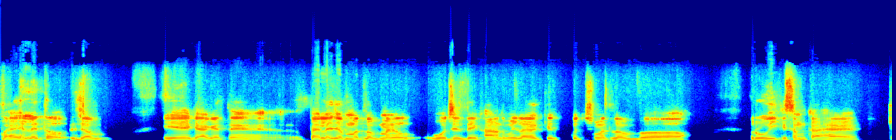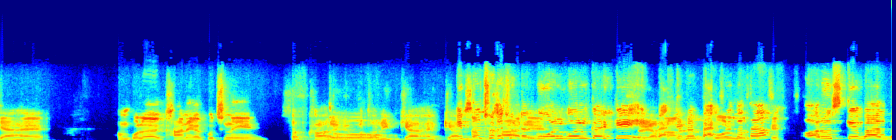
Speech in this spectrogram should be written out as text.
पहले तो जब ये क्या कहते हैं पहले जब मतलब मैंने वो चीज़ देखा ना तो मुझे लगा कि कुछ मतलब रूई किस्म का है क्या हम्म। है? हमको लगा खाने का कुछ नहीं है। सब खा रहे हैं तो- पता नहीं क्या है क्या इतना छोटा छोटा गोल गोल करके एक पैकेट में पैक गोल गोल होता था और उसके बाद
